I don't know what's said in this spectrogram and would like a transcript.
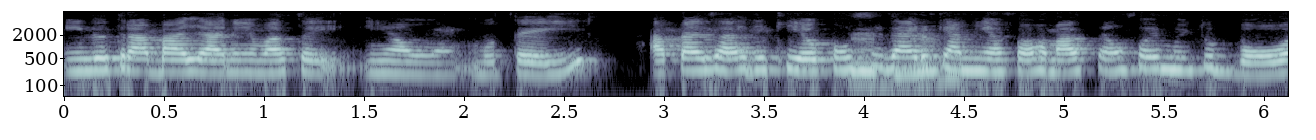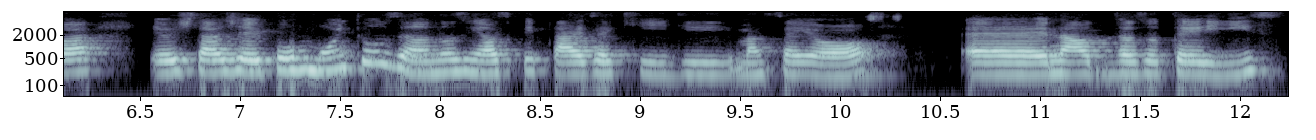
indo trabalhar em uma, UTI, em uma UTI, apesar de que eu considero uhum. que a minha formação foi muito boa, eu estagiei por muitos anos em hospitais aqui de Maceió, é, nas UTIs,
